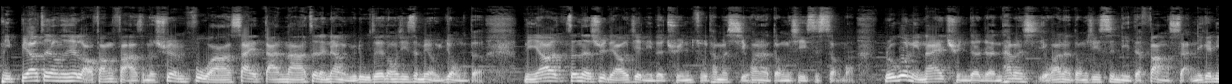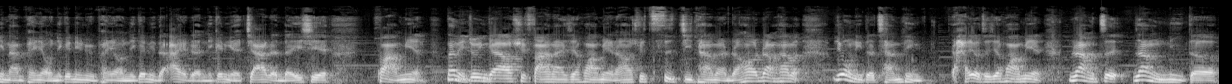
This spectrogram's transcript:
你不要再用这些老方法，什么炫富啊、晒单啊、正能量语录这些东西是没有用的。你要真的去了解你的群主，他们喜欢的东西是什么。如果你那一群的人，他们喜欢的东西是你的放闪，你跟你男朋友、你跟你女朋友、你跟你的爱人、你跟你的家人的一些画面，那你就应该要去发那一些画面，然后去刺激他们，然后让他们用你的产品，还有这些画面，让这让你的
